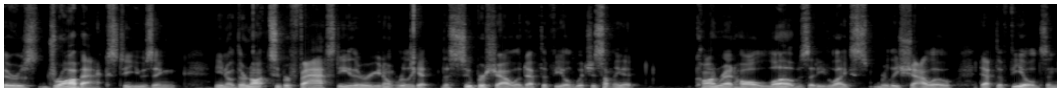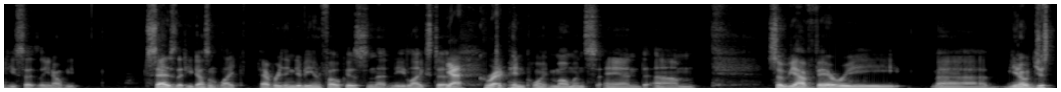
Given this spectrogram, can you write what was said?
there's drawbacks to using you know they're not super fast either you don't really get the super shallow depth of field which is something that conrad hall loves that he likes really shallow depth of fields and he says you know he says that he doesn't like everything to be in focus and that he likes to yeah, to pinpoint moments and um so yeah very uh, you know, just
